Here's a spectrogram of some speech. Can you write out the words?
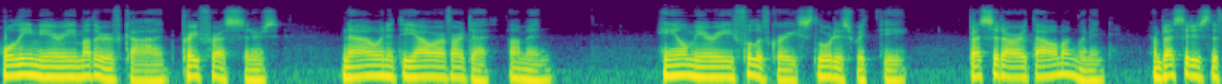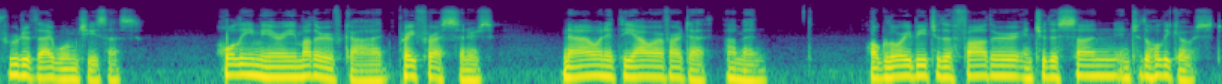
Holy Mary, Mother of God, pray for us sinners, now and at the hour of our death. Amen. Hail Mary, full of grace, Lord is with thee. Blessed art thou among women, and blessed is the fruit of thy womb, Jesus. Holy Mary, Mother of God, pray for us sinners, now and at the hour of our death. Amen. All glory be to the Father, and to the Son, and to the Holy Ghost,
